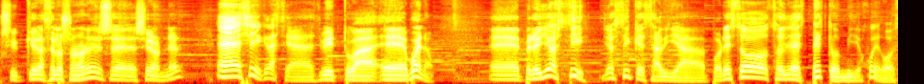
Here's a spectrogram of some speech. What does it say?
Si quiere hacer los honores, eh, señor Nerd. Eh, sí, gracias, Virtua. Eh, bueno, eh, pero yo sí, yo sí que sabía. Por eso soy el experto en videojuegos.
